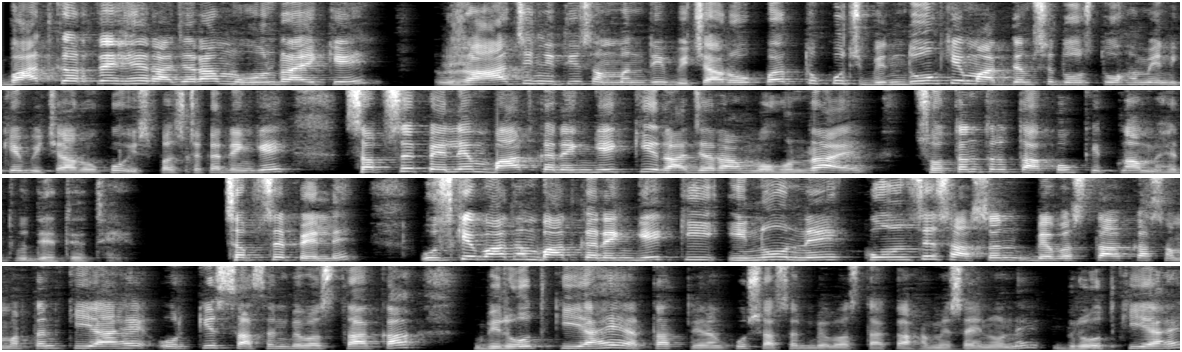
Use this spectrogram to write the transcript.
बात करते हैं राजा राम मोहन राय के। राजनीति संबंधी विचारों पर तो कुछ बिंदुओं के माध्यम से दोस्तों हम इनके विचारों को स्पष्ट करेंगे। सबसे पहले हम बात करेंगे कि राजा राम मोहन राय स्वतंत्रता को कितना महत्व देते थे। सबसे पहले, उसके बाद हम बात करेंगे कि इन्होंने कौन से शासन व्यवस्था का समर्थन किया है और किस शासन व्यवस्था का विरोध किया है, अर्थात निरंकुश शासन व्यवस्था का हमेशा इन्होंने विरोध किया है।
